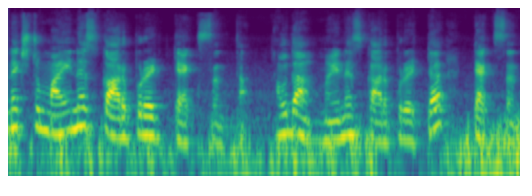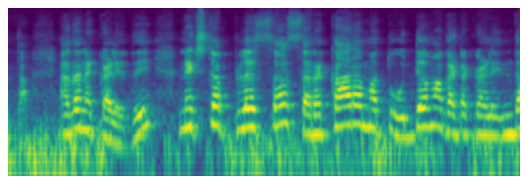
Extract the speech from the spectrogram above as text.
ನೆಕ್ಸ್ಟ್ ಮೈನಸ್ ಕಾರ್ಪೊರೇಟ್ ಟ್ಯಾಕ್ಸ್ ಅಂತ. ಹೌದಾ? ಮೈನಸ್ ಕಾರ್ಪೊರೇಟ್ ಟ್ಯಾಕ್ಸ್ ಅಂತ. ಅದನ್ನು ಕಳೆದು ನೆಕ್ಸ್ಟ್ ಪ್ಲಸ್ ಸರ್ಕಾರ ಮತ್ತು ಉದ್ಯಮ ಘಟಕಗಳಿಂದ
